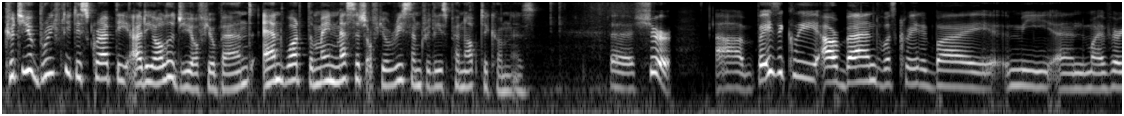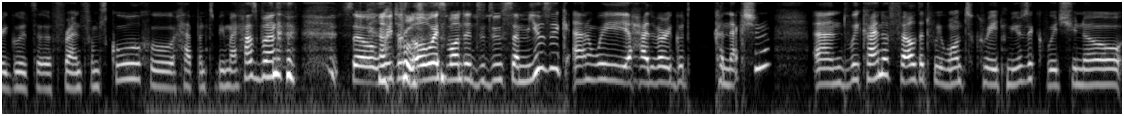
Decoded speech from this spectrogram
could you briefly describe the ideology of your band and what the main message of your recent release Panopticon is? Uh, sure. Uh, basically, our band was created by me and my very good uh, friend from school, who happened to be my husband. so we just cool. always wanted to do some music, and we had a very good connection. And we kind of felt that we want to create music which you know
